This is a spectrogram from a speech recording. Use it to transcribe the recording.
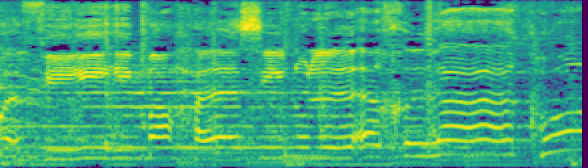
وفيه محاسن الأخلاق هو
